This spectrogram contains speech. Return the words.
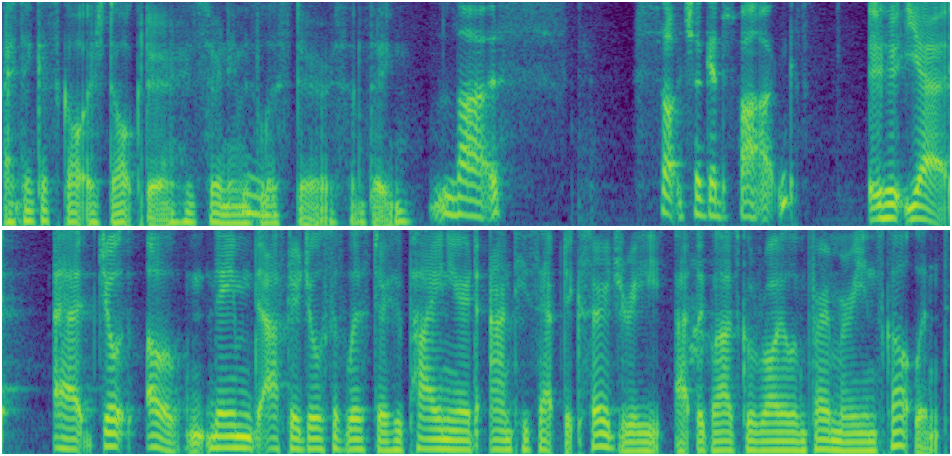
I think, a Scottish doctor whose surname is Lister or something. That is such a good fact. Who- yeah. Uh, jo- oh, named after Joseph Lister, who pioneered antiseptic surgery at the Glasgow Royal Infirmary in Scotland.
